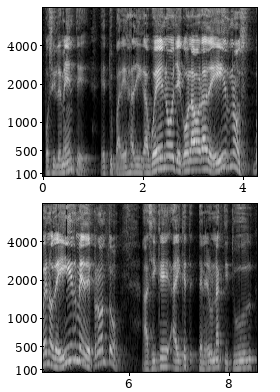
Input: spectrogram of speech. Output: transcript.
Posiblemente eh, tu pareja diga, bueno, llegó la hora de irnos, bueno, de irme de pronto. Así que hay que tener una actitud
